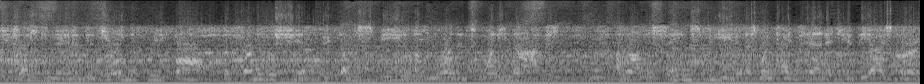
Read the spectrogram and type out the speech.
It's estimated that during the free fall, the front of the ship picked up a speed of more than 20 knots, about the same speed as when Titanic hit the iceberg.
